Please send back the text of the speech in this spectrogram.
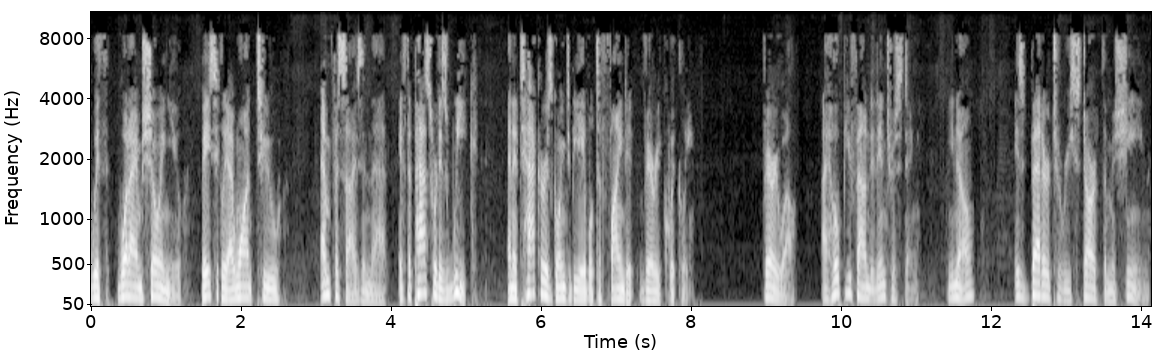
with what I am showing you, basically I want to emphasize in that if the password is weak, an attacker is going to be able to find it very quickly. Very well. I hope you found it interesting. You know, is better to restart the machine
